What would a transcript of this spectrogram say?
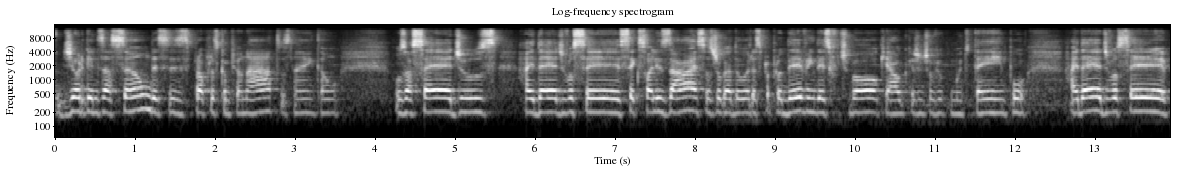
de organização desses próprios campeonatos, né? Então, os assédios, a ideia de você sexualizar essas jogadoras para poder vender esse futebol, que é algo que a gente ouviu por muito tempo, a ideia de você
